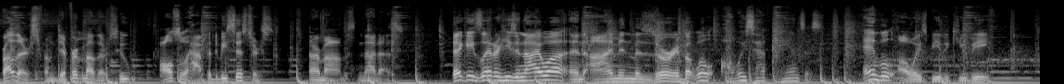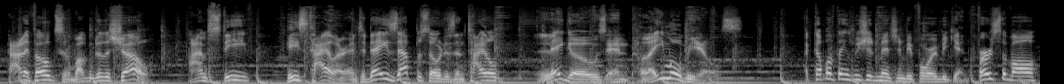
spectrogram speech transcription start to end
brothers from different mothers who also happened to be sisters. Our moms, not us. Decades later, he's in Iowa and I'm in Missouri, but we'll always have Kansas. And we'll always be the QB. Howdy, folks, and welcome to the show. I'm Steve, he's Tyler, and today's episode is entitled Legos and Playmobiles. A couple of things we should mention before we begin. First of all,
